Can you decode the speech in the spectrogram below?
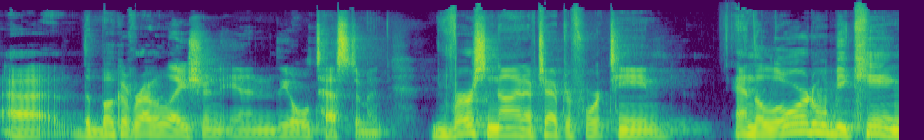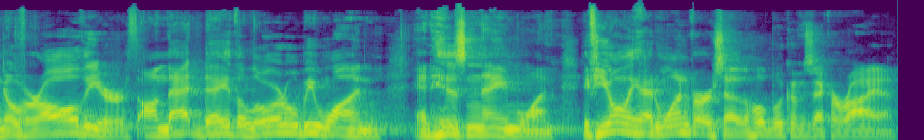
uh, the book of Revelation in the Old Testament. Verse 9 of chapter 14 And the Lord will be king over all the earth. On that day, the Lord will be one and his name one. If you only had one verse out of the whole book of Zechariah,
